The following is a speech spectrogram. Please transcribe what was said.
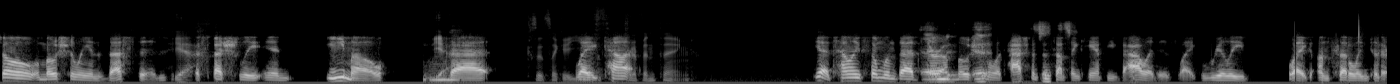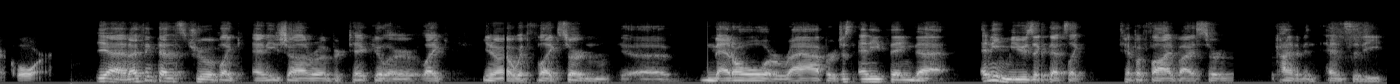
so emotionally invested, Yeah, especially in emo, Yeah. that because it's like a like, youth ta- driven thing. Yeah, telling someone that their And emotional attachment to something can't be valid is like really like unsettling to their core. Yeah, and I think that's true of like any genre in particular. Like you know, with like certain uh, metal or rap or just anything that any music that's like typified by a certain kind of intensity,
